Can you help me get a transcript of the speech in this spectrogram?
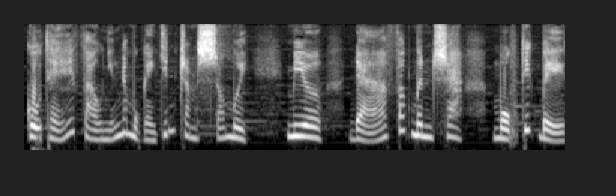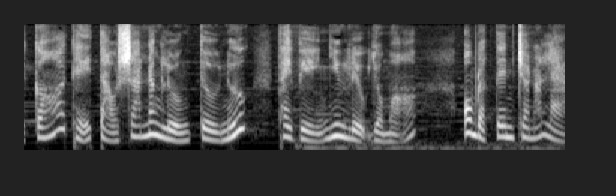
Cụ thể vào những năm 1960, Mir đã phát minh ra một thiết bị có thể tạo ra năng lượng từ nước thay vì nhiên liệu dầu mỏ. Ông đặt tên cho nó là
